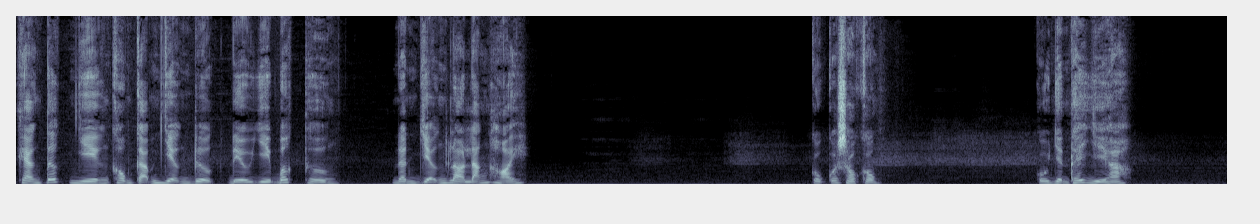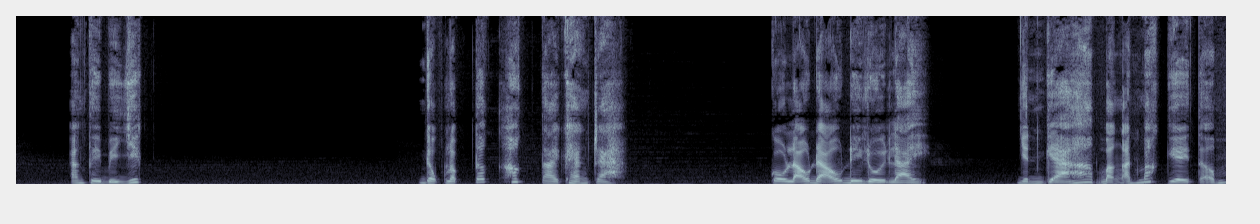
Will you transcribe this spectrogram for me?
Khang tất nhiên không cảm nhận được điều gì bất thường Nên vẫn lo lắng hỏi Cô có sao không? Cô nhìn thấy gì hả? An Thi bị giết. Ngọc lập tức hất tay Khang ra Cô lão đảo đi lùi lại, Nhìn gã bằng ánh mắt ghê tởm.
